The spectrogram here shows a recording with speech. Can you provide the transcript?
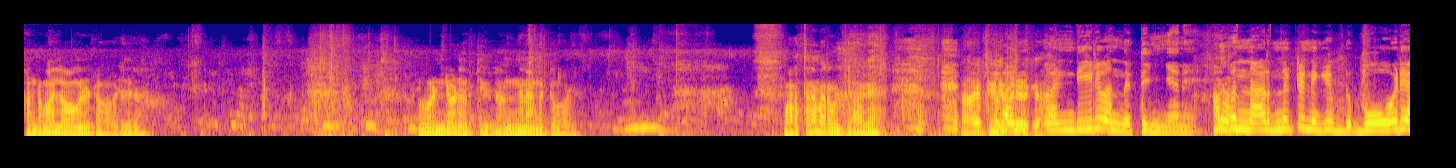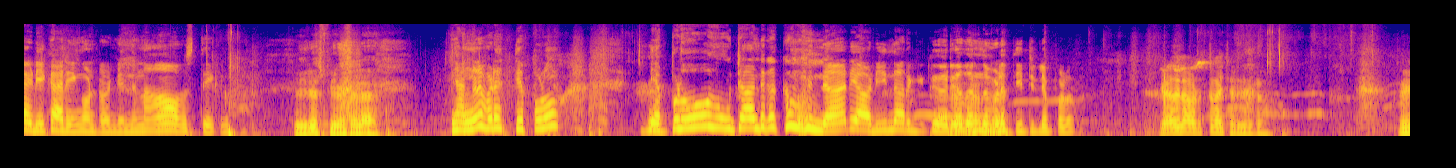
കണ്ടമാ ലോങ് കേട്ടോ അടി തരാ. അവിടെ നിർത്തിയില്ല അങ്ങനെ അങ്ങോട്ട് പോകുള്ളു വർത്തനം പറ്റി ആകെ വണ്ടിയിൽ വന്നിട്ട് ഇങ്ങനെ. അപ്പൊ നടന്നിട്ടുണ്ടെങ്കിൽ ബോഡി അടി കരയും കൊണ്ടുപോകേണ്ടി ആ അവസ്ഥയ്ക്ക് ഞങ്ങൾ ഇവിടെ എത്തിയപ്പോഴും എപ്പോഴോ നൂറ്റാണ്ടുകൾക്ക് മുന്നാടി അടിയിൽ നിന്ന് ഇറങ്ങി കയറിയതൊന്നും ഇവിടെ എത്തിയിട്ടില്ല എപ്പോഴും. ഏതെങ്കിലും അടുത്ത കാഴ്ച കേട്ടോ ഏ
